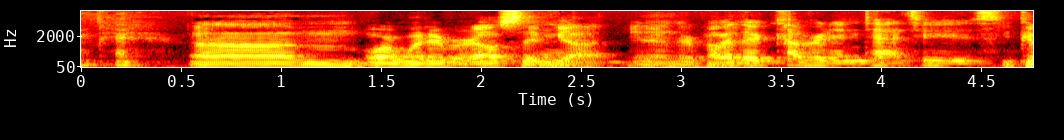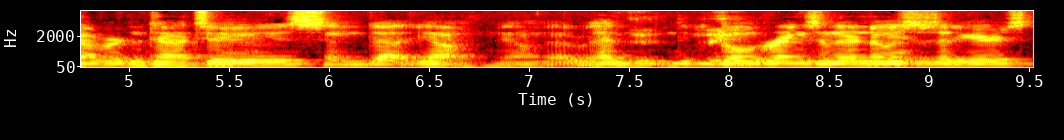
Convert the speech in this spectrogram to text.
um, or whatever else they've got, you know, in their pocket. Or they're covered in tattoos. covered in tattoos and uh, yeah, you know, had gold rings in their noses and ears,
